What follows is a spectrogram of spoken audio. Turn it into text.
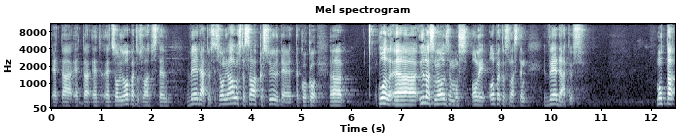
että, että, että, että se oli opetuslapsen vedätys. Se oli alusta saakka syyte, että koko äh, kuole, äh, ylösnousemus oli opetuslasten vedätys. Mutta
